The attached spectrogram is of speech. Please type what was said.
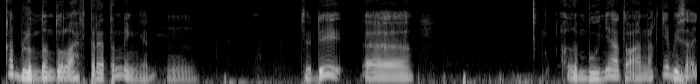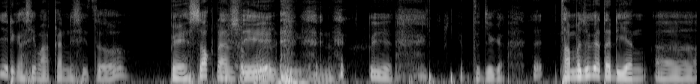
kan belum tentu life threatening kan Hmm. jadi eh, lembunya atau anaknya bisa aja dikasih makan di situ. Besok Besok nanti di- iya, itu juga. Sama juga tadi yang eh,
